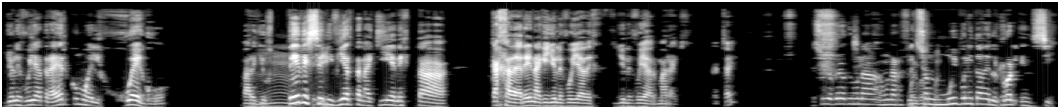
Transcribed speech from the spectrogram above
Yo les voy a traer como el juego para que Mm, ustedes se diviertan aquí en esta caja de arena que yo les voy a, yo les voy a armar aquí. ¿Cachai? Eso yo creo que es una, una reflexión muy bonita del rol en sí.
